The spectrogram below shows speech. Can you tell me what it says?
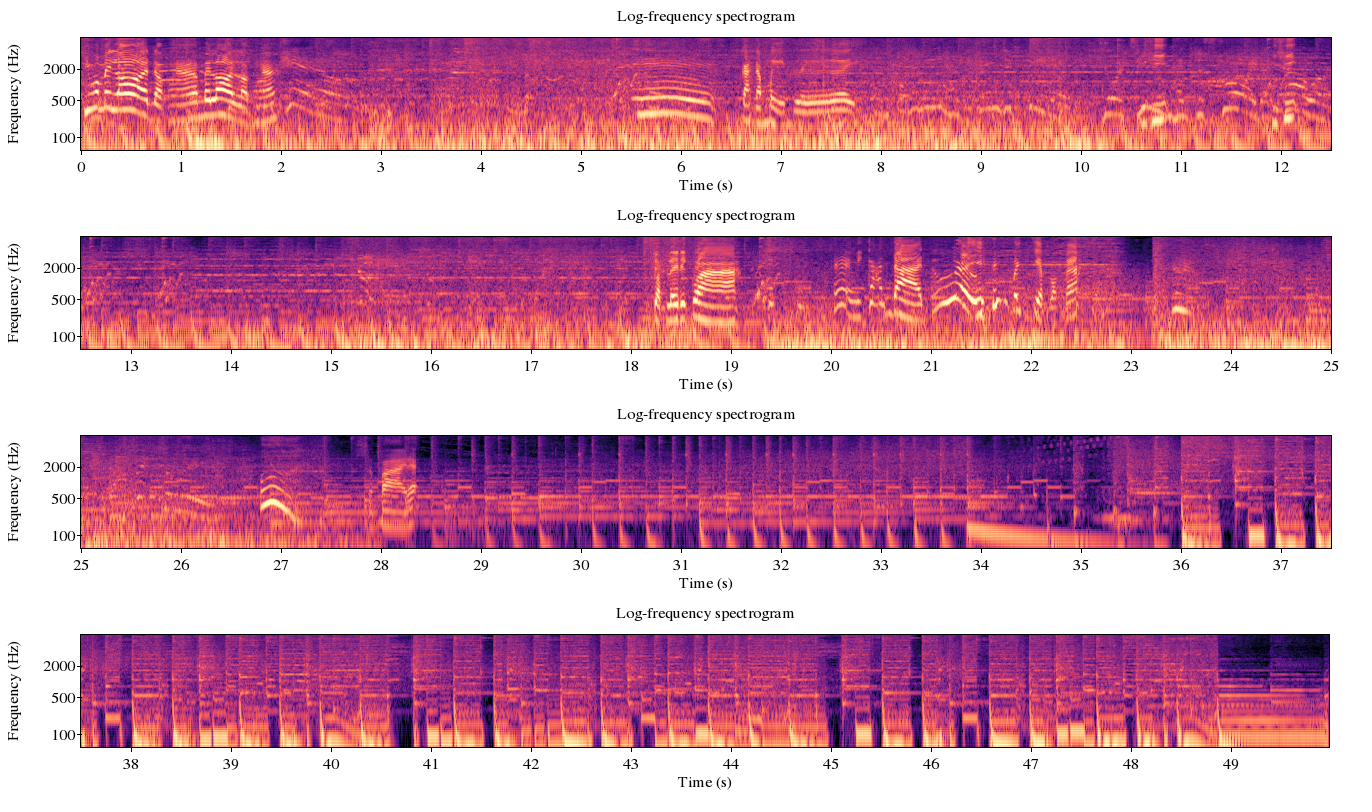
คิดว่าไม่รอดหรอกนะ ไม่รอดหรอกนะอืมการดาเมจเลยฮิฮิฮิฮิจบเลยดีกว่าแหมมีการด่าด้วย ไม่เจ็บหรอกนะ สบายแล้ว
